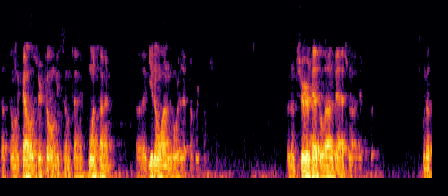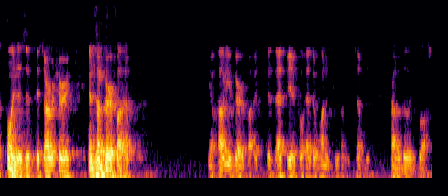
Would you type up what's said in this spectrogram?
Uh, Phil McAlister told me sometime, one time, uh, you don't want to know where that number comes from. But I'm sure it has a lot of astronaut input. But the point is that it's arbitrary and it's unverifiable. You know, how do you verify that that vehicle has a one in two hundred seventy probability of loss?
